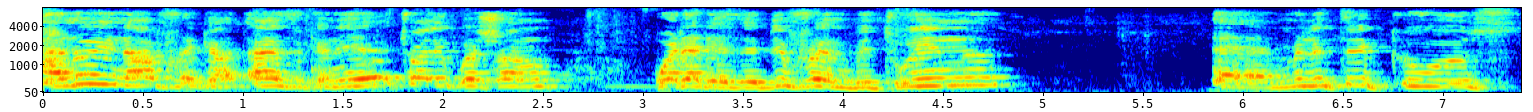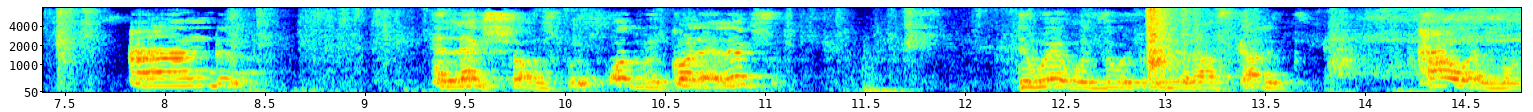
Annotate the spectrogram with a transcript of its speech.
I know in Africa, as you can hear actually question whether there's a difference between uh, military coups and elections, what we call elections, the way we do it with the rascality. However,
